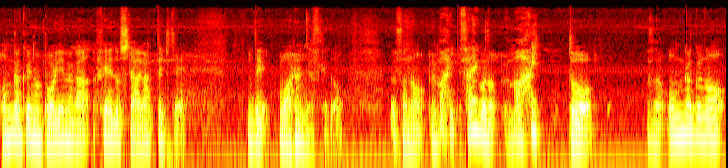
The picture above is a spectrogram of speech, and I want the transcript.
音楽のボリュームがフェードして上がってきて、で終わるんですけど、その、うまい、最後のうまいと、その音楽の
